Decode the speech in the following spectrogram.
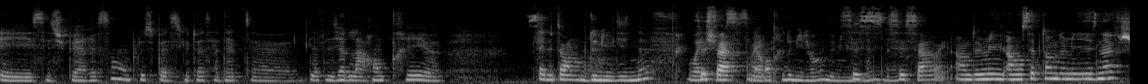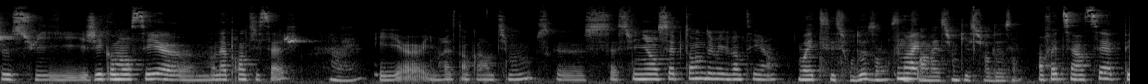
Et c'est super récent en plus parce que toi, ça date euh, de, la, de la rentrée. Euh, septembre 2019 ouais, c'est ça c'est la rentrée 2020 2019 c'est ça oui en, 2000, en, septembre 2019 je suis j'ai commencé euh, mon apprentissage ouais. et euh, il me reste encore un petit moment parce que ça se finit en septembre 2021 ouais c'est sur deux ans c'est une formation qui est sur deux ans en fait c'est un CAP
